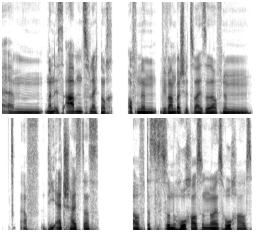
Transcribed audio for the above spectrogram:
ähm, man ist abends vielleicht noch auf einem, wir waren beispielsweise auf einem, auf The Edge heißt das. Auf, das ist so ein Hochhaus, so ein neues Hochhaus.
